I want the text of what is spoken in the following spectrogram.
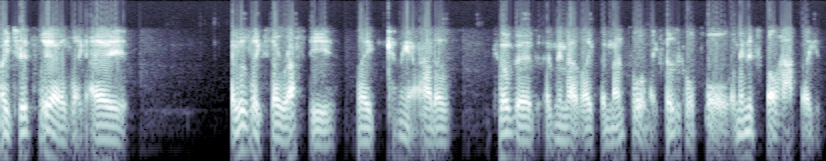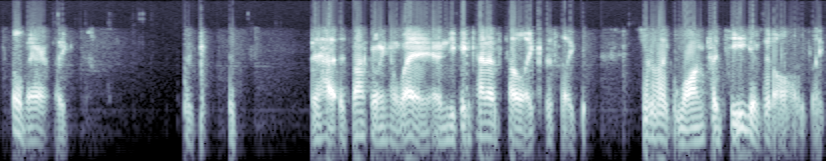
like truthfully I was like I I was like so rusty like coming out of COVID. I mean that like the mental and like physical toll. I mean it's still happening, like it's still there. Like like it ha- it's not going away and you can kind of tell like this like sort of like long fatigue of it all is like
